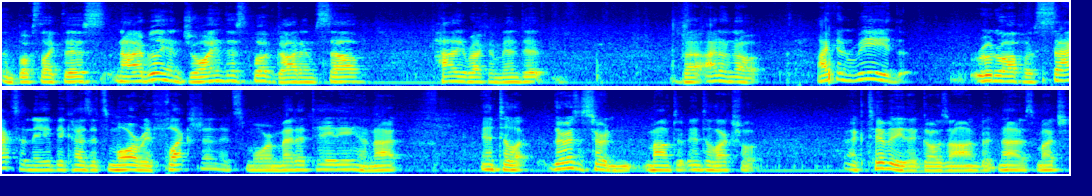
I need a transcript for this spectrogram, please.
and books like this. Now, I really enjoying this book, God Himself. Highly recommend it. But I don't know. I can read Ludolph of Saxony because it's more reflection, it's more meditating, and not intellect. There is a certain amount of intellectual activity that goes on, but not as much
